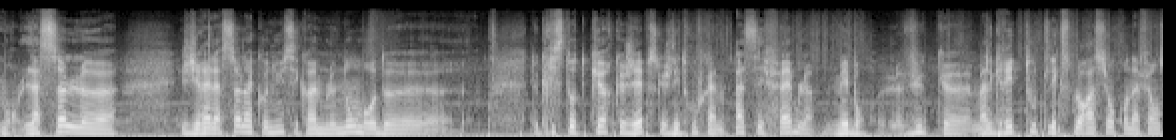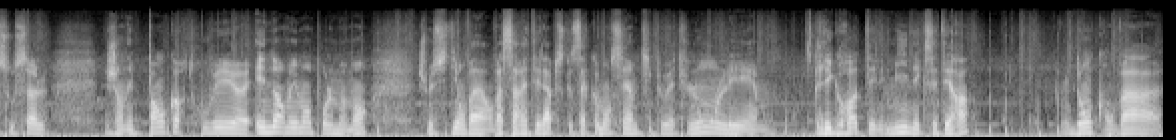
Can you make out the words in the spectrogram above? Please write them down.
Bon, la seule, euh, la seule inconnue, c'est quand même le nombre de, de cristaux de cœur que j'ai, parce que je les trouve quand même assez faibles. Mais bon, vu que malgré toute l'exploration qu'on a fait en sous-sol, J'en ai pas encore trouvé euh, énormément pour le moment. Je me suis dit on va, s'arrêter là parce que ça commençait un petit peu à être long, les, les grottes et les mines, etc. Donc on va,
